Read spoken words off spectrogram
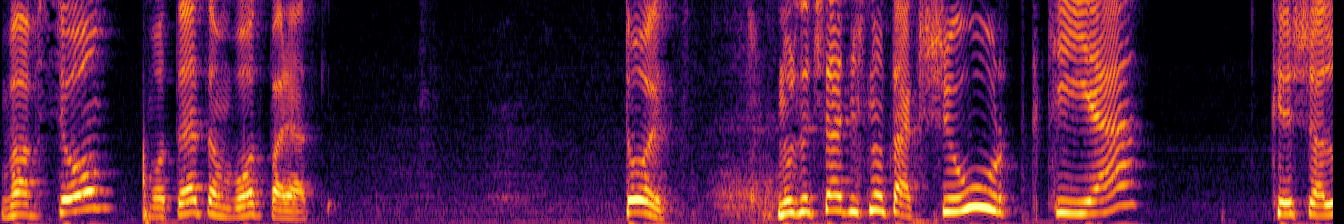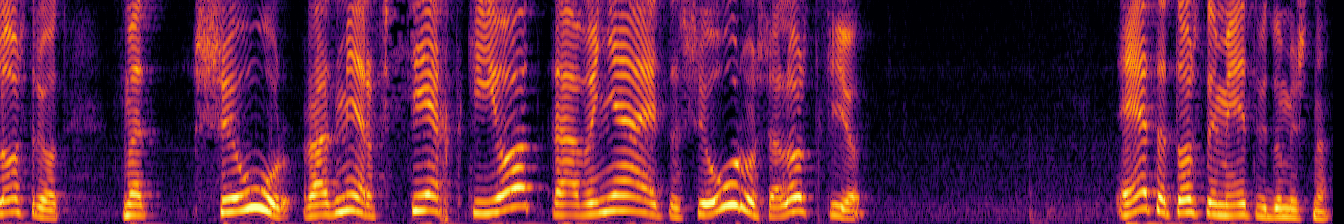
Во всем вот этом вот порядке. То есть, нужно читать Мишну так. Шиур ткия кешалош триот. Смотри, шиур, размер всех ткиот равняется шиуру шалош ткиот. Это то, что имеет в виду Мишна.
